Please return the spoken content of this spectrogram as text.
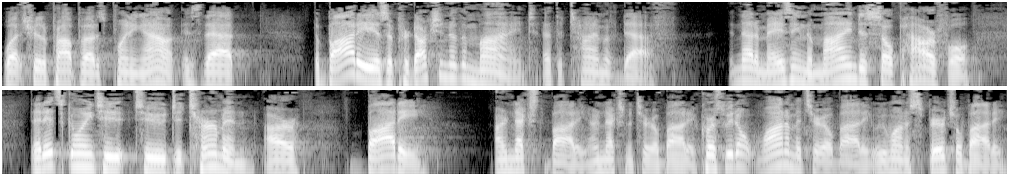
What Srila Prabhupada is pointing out is that the body is a production of the mind at the time of death. Isn't that amazing? The mind is so powerful that it's going to, to determine our body, our next body, our next material body. Of course, we don't want a material body. We want a spiritual body.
